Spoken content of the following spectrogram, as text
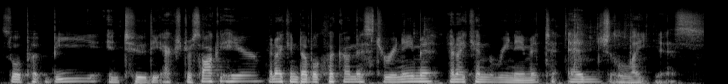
So we'll put B into the extra socket here. And I can double click on this to rename it. And I can rename it to edge lightness.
